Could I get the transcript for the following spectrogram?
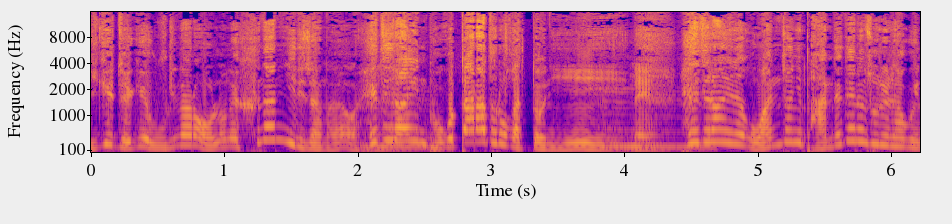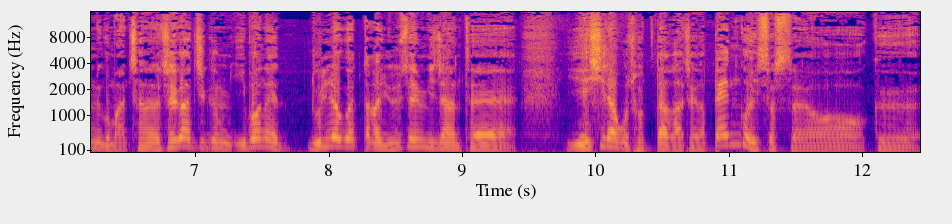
이게 되게 우리나라 언론의 흔한 일이잖아요. 헤드라인 보고 따라 들어갔더니 네. 헤드라인하고 완전히 반대되는 소리를 하고 있는 거 많잖아요. 제가 지금 이번에 누려고 했다가 윤세민 기자한테 예시라고 줬다가 제가 뺀 거 있었어요. 그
